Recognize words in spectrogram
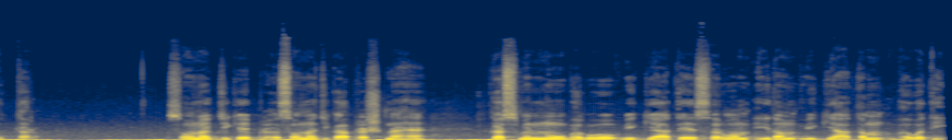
उत्तर। सौनक जी के सौनक जी का प्रश्न है कस्मिन्नु भगवो विज्ञाते सर्व इदम विज्ञातम भवति।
